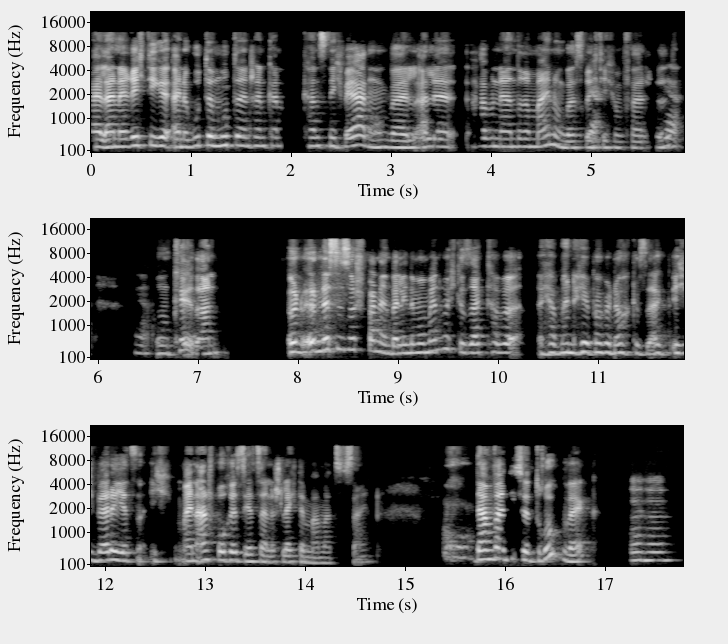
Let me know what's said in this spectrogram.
Weil eine richtige, eine gute Mutter anscheinend kann es nicht werden, weil alle haben eine andere Meinung, was richtig ja. und falsch ist. Ja. Ja. Okay, dann. Und, und das ist so spannend, weil in dem Moment, wo ich gesagt habe, ich habe meine Hebamme auch gesagt, ich werde jetzt, ich, mein Anspruch ist jetzt eine schlechte Mama zu sein. Dann war dieser Druck weg. Mhm.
